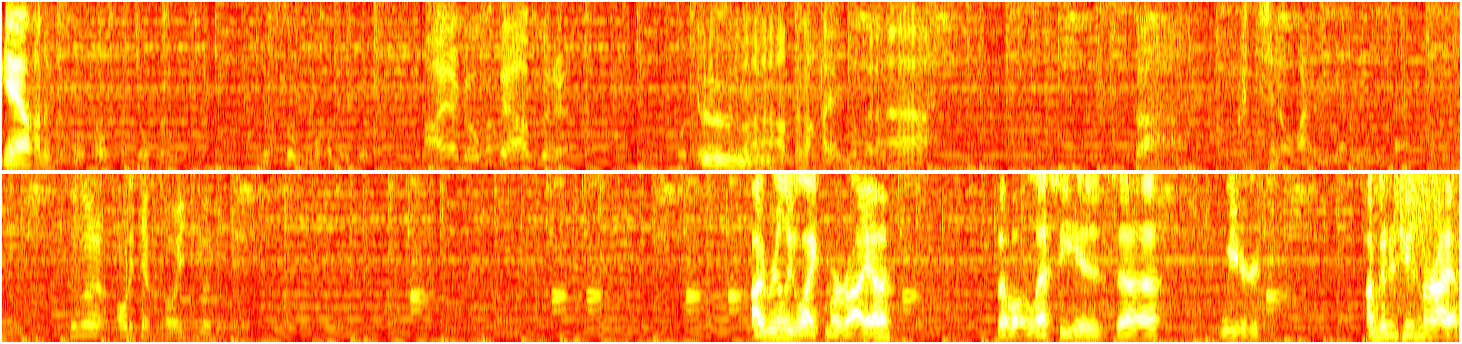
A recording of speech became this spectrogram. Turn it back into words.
Yeah. ア ヌビスを倒したジョータロウたちは緑装具のホテルで早く起こせアブデル時折来るのは朝が早いもんだがなさあ口の悪い野郎でさすぐ降りてくと言っておいてくれ I really like Mariah, though Alessi is uh, weird. I'm gonna choose Mariah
